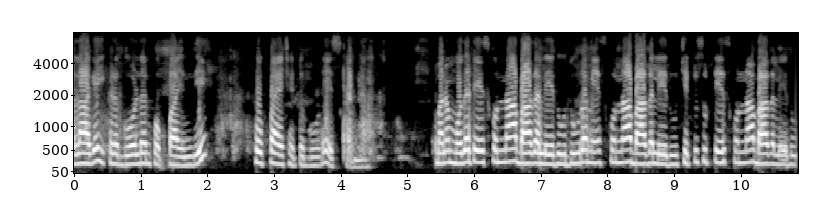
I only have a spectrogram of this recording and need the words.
అలాగే ఇక్కడ గోల్డెన్ పొప్పాయి ఉంది. పొప్పాయ చెట్టు కూడా వేసుకుందాం. మనం మొదట వేసుకున్నా బాధ లేదు. దూరం వేసుకున్నా బాధ లేదు. చెట్టు చుట్టూ వేసుకున్నా బాధ లేదు.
